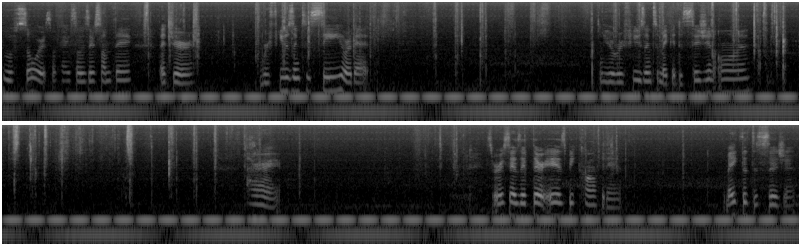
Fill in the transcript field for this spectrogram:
Two of Swords. Okay, so is there something that you're refusing to see or that you're refusing to make a decision on? where it says, if there is, be confident. Make the decision.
